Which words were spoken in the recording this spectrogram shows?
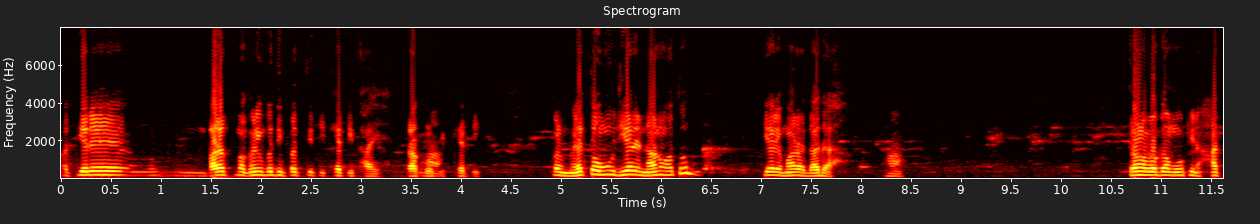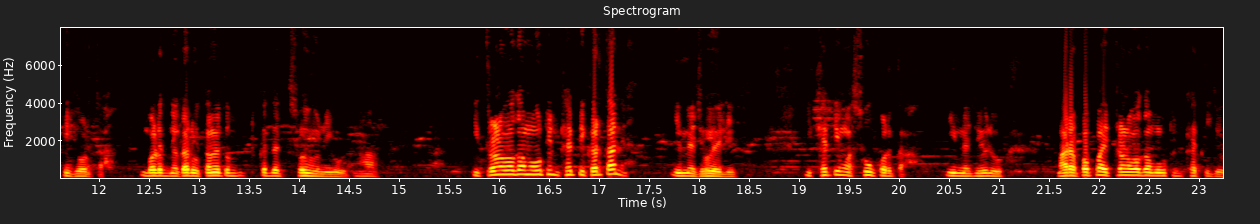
અત્યારે ભારતમાં ઘણી બધી પદ્ધતિથી ખેતી થાય પ્રાકૃતિક ખેતી. પણ મેં તો હું જ્યારે નાનો હતો ને ત્યારે મારા દાદા હા. ત્રણ વાગ્યામાં ઉઠીને હાથી જોડતા. બળદને કરું તમે તો કદાચ જોયું નહીં હોય. હા. એ ત્રણ વાગ્યામાં ઉઠીને ખેતી કરતા ને એ મેં જોયેલી. એ ખેતીમાં શું કરતા? એ મેં જોયેલું. મારા પપ્પાએ ત્રણ વાગ્યામાં ઉઠીને ખેતી જો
